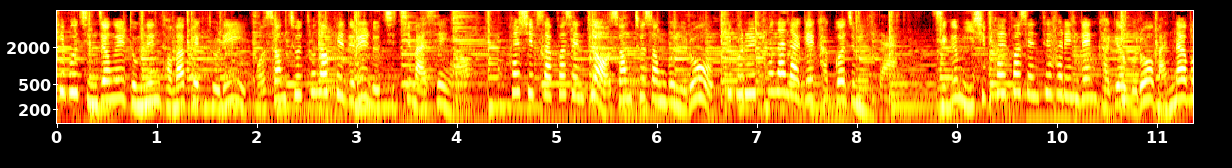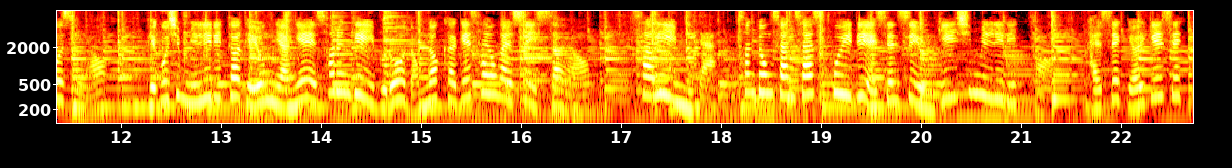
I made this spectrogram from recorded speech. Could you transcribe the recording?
피부 진정을 돕는 더마팩토리 어성초 토너 패드를 놓치지 마세요. 84% 어성초 성분으로 피부를 편안하게 가꿔줍니다. 지금 28% 할인된 가격으로 만나보세요. 150ml 대용량의 30개 입으로 넉넉하게 사용할 수 있어요. 4위입니다. 선동상사 스포이드 에센스 용기 10ml 갈색 10개 세트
